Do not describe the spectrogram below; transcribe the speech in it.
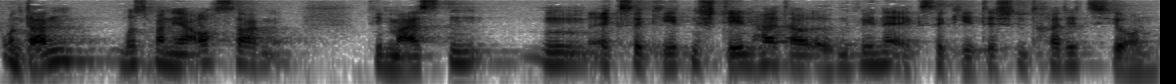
Und dann muss man ja auch sagen, die meisten hm, Exegeten stehen halt auch irgendwie in der exegetischen Tradition.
